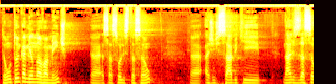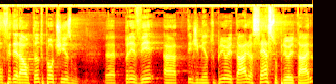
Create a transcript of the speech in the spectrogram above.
Então, estou encaminhando novamente ah, essa solicitação. Ah, a gente sabe que na legislação federal, tanto para o autismo, eh, prevê atendimento prioritário, acesso prioritário,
